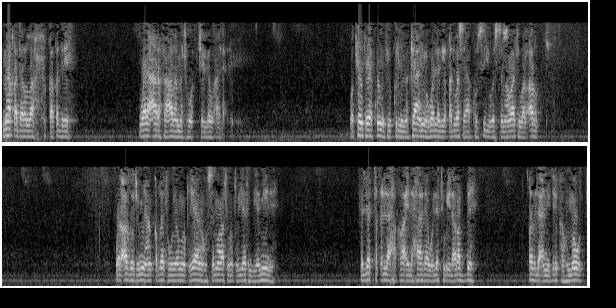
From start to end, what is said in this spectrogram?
ما قدر الله حق قدره ولا عرف عظمته جل وعلا. وكيف يكون في كل مكان وهو الذي قد وسع كرسيه السماوات والأرض. والأرض جميعا قبضته يوم القيامة والسماوات مطويات بيمينه. فليتق الله قائل هذا وليتب إلى ربه قبل أن يدركه الموت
